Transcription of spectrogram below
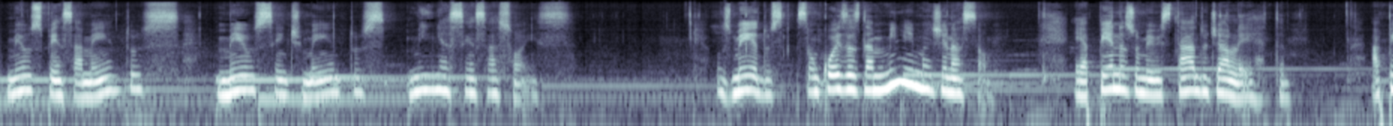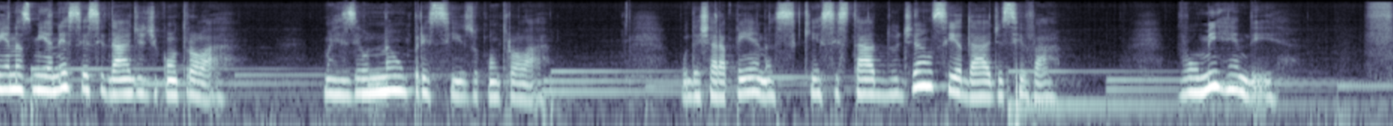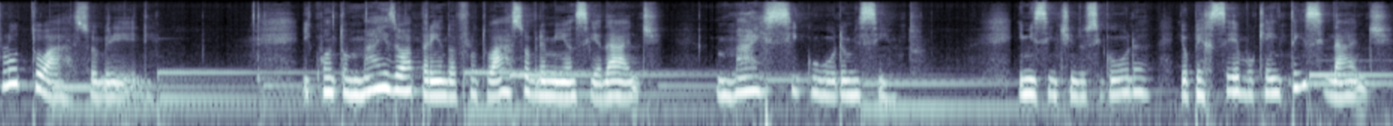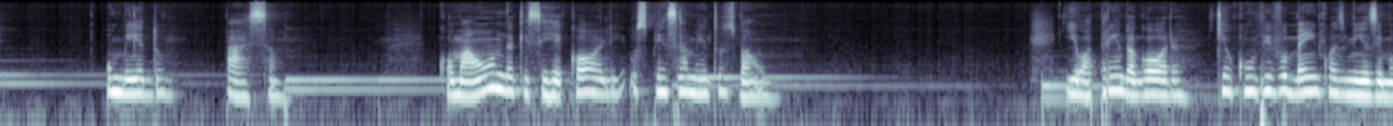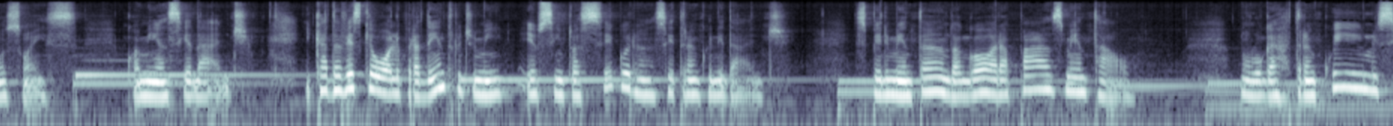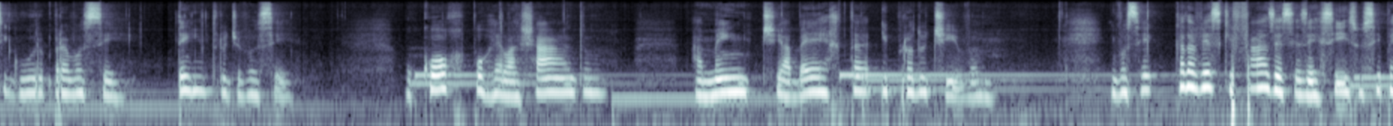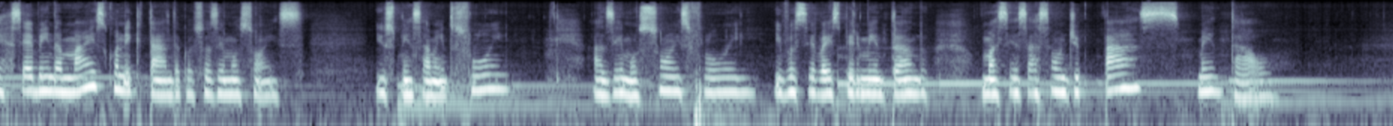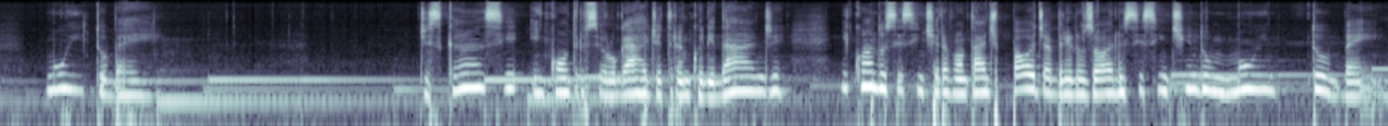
Meus pensamentos, meus sentimentos, minhas sensações. Os medos são coisas da minha imaginação. É apenas o meu estado de alerta, apenas minha necessidade de controlar. Mas eu não preciso controlar. Vou deixar apenas que esse estado de ansiedade se vá. Vou me render, flutuar sobre ele. E quanto mais eu aprendo a flutuar sobre a minha ansiedade, mais seguro eu me sinto. E me sentindo segura, eu percebo que a intensidade, o medo passam. Como a onda que se recolhe, os pensamentos vão. E eu aprendo agora que eu convivo bem com as minhas emoções, com a minha ansiedade. E cada vez que eu olho para dentro de mim, eu sinto a segurança e tranquilidade, experimentando agora a paz mental, num lugar tranquilo e seguro para você, dentro de você. O corpo relaxado, a mente aberta e produtiva. E você, cada vez que faz esse exercício, se percebe ainda mais conectada com as suas emoções. E os pensamentos fluem, as emoções fluem, e você vai experimentando uma sensação de paz mental. Muito bem. Descanse, encontre o seu lugar de tranquilidade e, quando se sentir à vontade, pode abrir os olhos se sentindo muito bem.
